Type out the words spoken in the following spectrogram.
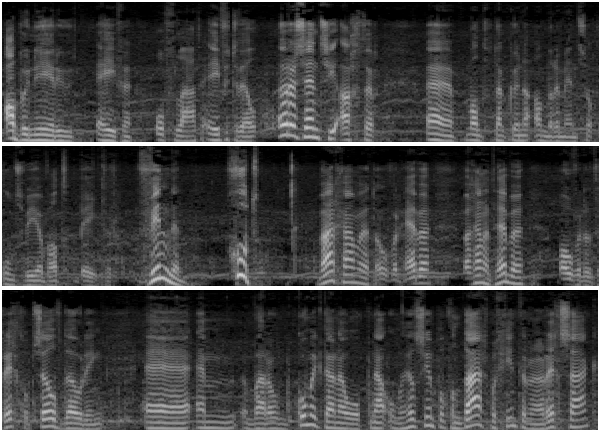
abonneer u even of laat eventueel een recensie achter. Uh, want dan kunnen andere mensen ons weer wat beter vinden. Goed, waar gaan we het over hebben? We gaan het hebben over het recht op zelfdoding. Uh, en waarom kom ik daar nou op? Nou, om heel simpel, vandaag begint er een rechtszaak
